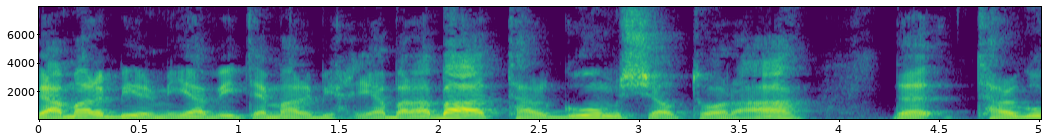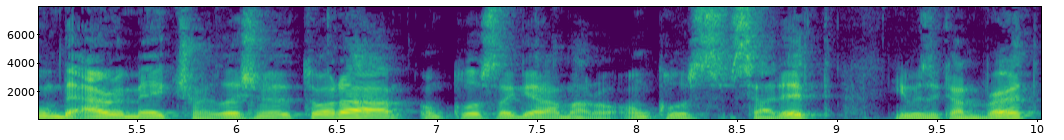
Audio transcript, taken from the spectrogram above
Ve'amar Rabbi Yirmiyah v'itema Rabbi Chiya bar Abba, Targum Shel Torah, the Targum, the Aramaic translation of the Torah, Onkelos Ager Amaro. Onkelos said it. He was a convert.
